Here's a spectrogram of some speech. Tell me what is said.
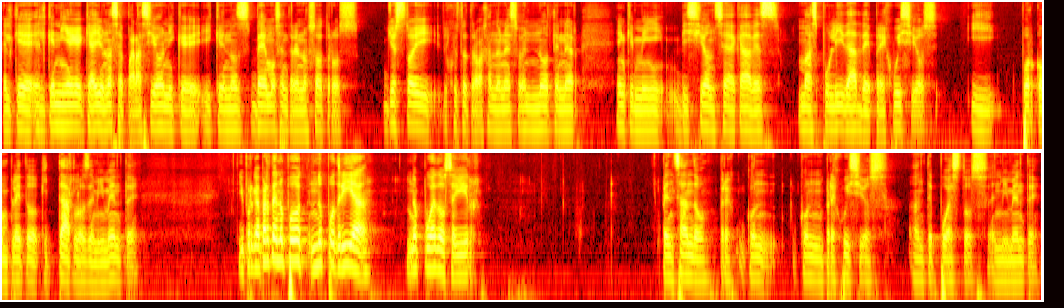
El que, el que niegue que hay una separación y que, y que nos vemos entre nosotros. Yo estoy justo trabajando en eso, en no tener, en que mi visión sea cada vez más pulida de prejuicios y por completo quitarlos de mi mente. Y porque aparte no, puedo, no podría, no puedo seguir pensando con, con prejuicios antepuestos en mi mente.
